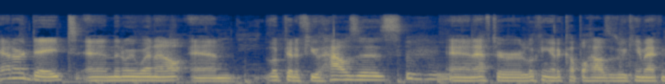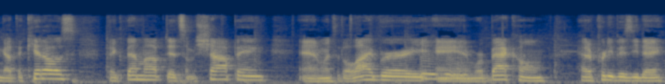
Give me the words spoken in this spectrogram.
Had our date, and then we went out and looked at a few houses. Mm-hmm. And after looking at a couple houses, we came back and got the kiddos, picked them up, did some shopping, and went to the library. Mm-hmm. And we're back home. Had a pretty busy day,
